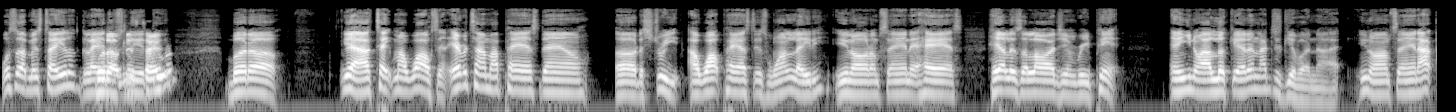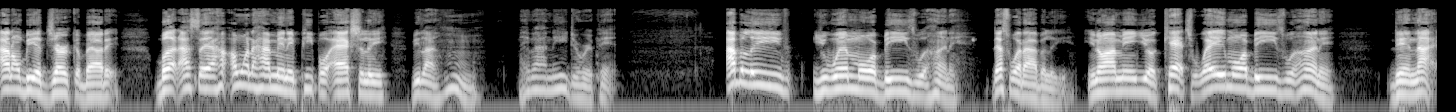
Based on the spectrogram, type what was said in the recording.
What's up, Miss Taylor? Glad What you up, slid Taylor? through. But uh, yeah, I take my walks, and every time I pass down uh the street, I walk past this one lady. You know what I'm saying? That has hell is a large and repent. And you know, I look at her and I just give her a nod. You know what I'm saying? I, I don't be a jerk about it, but I say I I wonder how many people actually be like, hmm, maybe I need to repent. I believe you win more bees with honey. That's what I believe. You know what I mean? You'll catch way more bees with honey than not.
